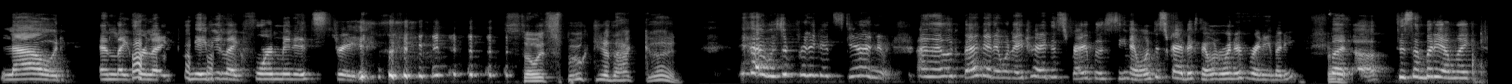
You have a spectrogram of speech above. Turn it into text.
loud and like for like maybe like four minutes straight. So it spooked you that good. yeah, it was a pretty good scare. And, and I look back at it when I try to describe the scene. I won't describe it because I won't ruin it for anybody. Sure. But uh, to somebody, I'm like,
